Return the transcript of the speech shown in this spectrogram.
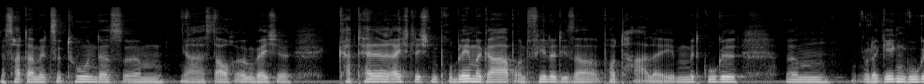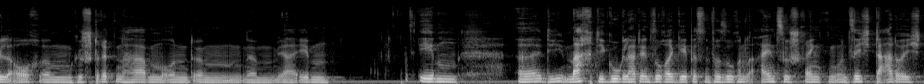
es hat damit zu tun, dass ähm, ja, es da auch irgendwelche kartellrechtlichen Probleme gab und viele dieser Portale eben mit Google ähm, oder gegen Google auch ähm, gestritten haben und ähm, ähm ja eben eben äh, die Macht, die Google hat in Suchergebnissen versuchen einzuschränken und sich dadurch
